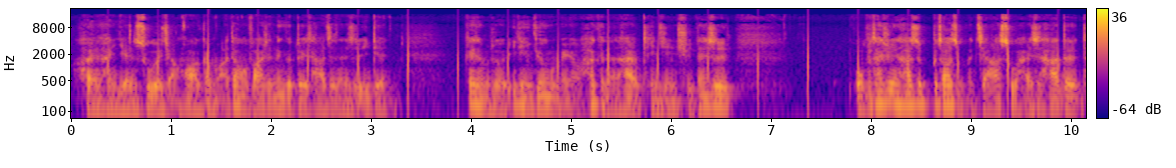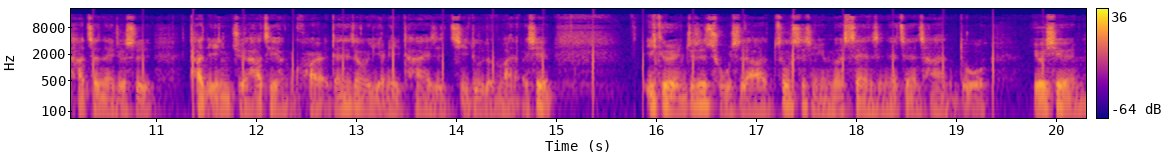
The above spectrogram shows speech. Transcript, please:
很很严肃的讲话干嘛。但我发现那个对他真的是一点该怎么说，一点用都没有。他可能还有听进去，但是我不太确定他是不知道怎么加速，还是他的他真的就是他已经觉得他自己很快了，但是在我眼里他还是极度的慢。而且一个人就是厨师啊，做事情有没有 sense，那真的差很多。有一些人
